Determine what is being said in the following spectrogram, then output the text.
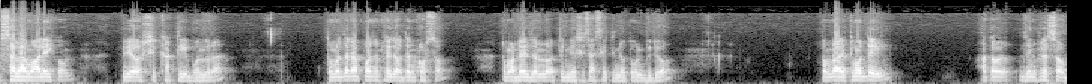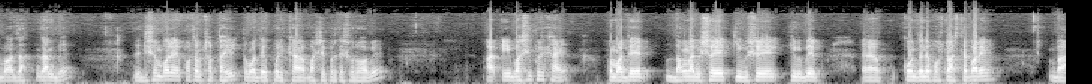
আসসালামু আলাইকুম, প্রিয় শিক্ষার্থী বন্ধুরা। তোমরা যারা পঞ্চম শ্রেণীতে অধ্যয়ন করছ, তোমাদের জন্য একটি নিয়ে এসেছে আজকে একটি নতুন ভিডিও। তোমরা ইতিমধ্যেই হয়তো জেনে ফেলেছ বা জানবে যে ডিসেম্বরের প্রথম সপ্তাহেই তোমাদের পরীক্ষা, বার্ষিক পরীক্ষা শুরু হবে। আর এই বার্ষিক পরীক্ষায় তোমাদের বাংলা বিষয়ে কি বিষয়ে, কীভাবে কোন ধরনের প্রশ্ন আসতে পারে বা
